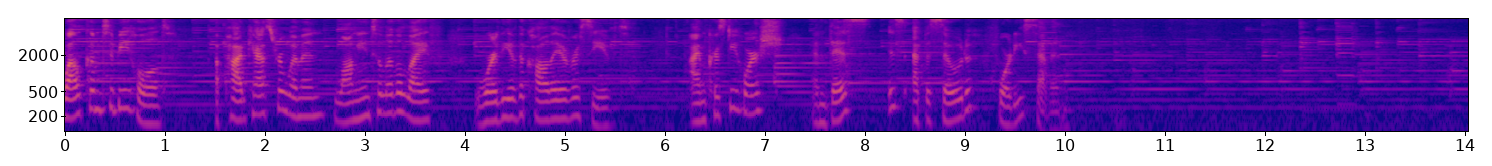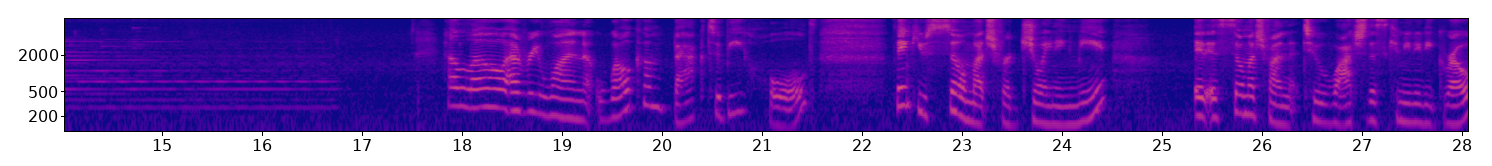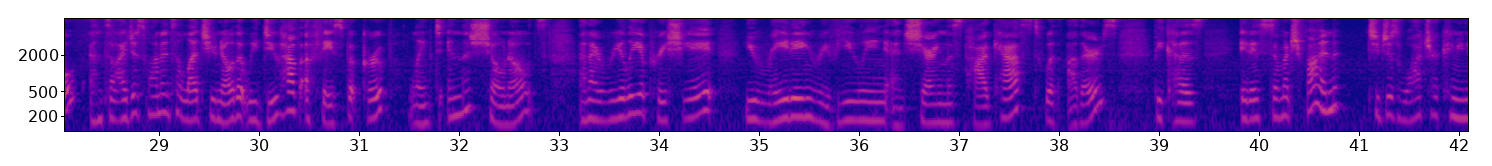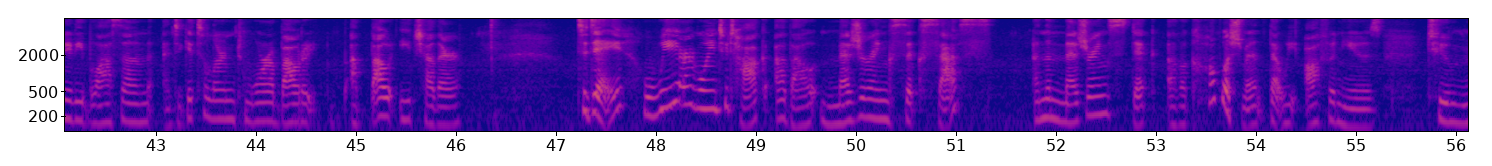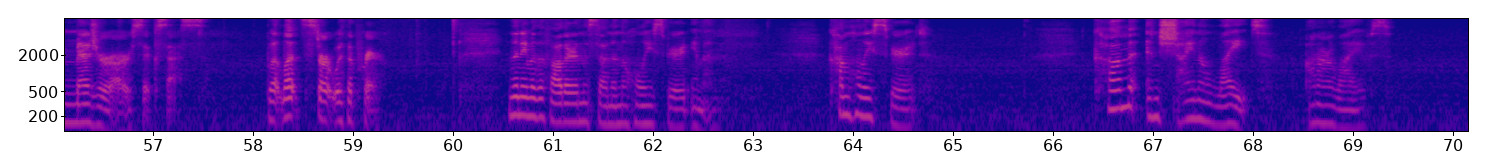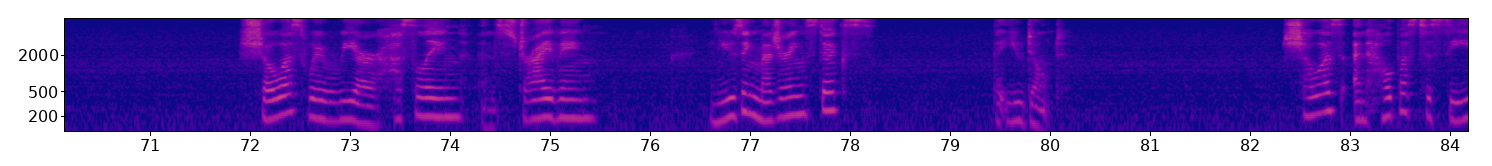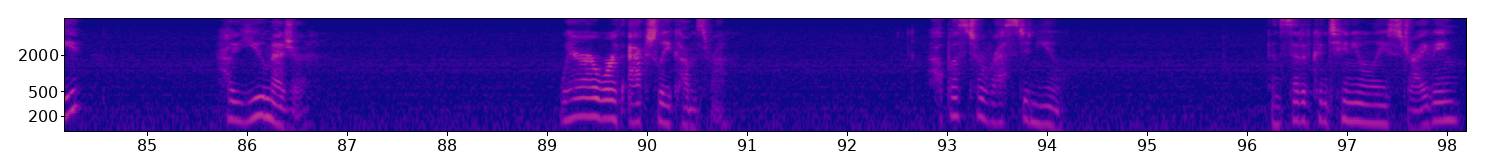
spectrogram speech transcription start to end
Welcome to Behold, a podcast for women longing to live a life worthy of the call they have received. I'm Christy Horsch, and this is episode 47. Hello, everyone. Welcome back to Behold. Thank you so much for joining me. It is so much fun to watch this community grow. And so I just wanted to let you know that we do have a Facebook group linked in the show notes. And I really appreciate you rating, reviewing, and sharing this podcast with others because it is so much fun to just watch our community blossom and to get to learn more about about each other Today, we are going to talk about measuring success and the measuring stick of accomplishment that we often use to measure our success. But let's start with a prayer. In the name of the Father, and the Son, and the Holy Spirit, amen. Come, Holy Spirit. Come and shine a light on our lives. Show us where we are hustling and striving and using measuring sticks that you don't. Show us and help us to see how you measure, where our worth actually comes from. Help us to rest in you instead of continually striving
